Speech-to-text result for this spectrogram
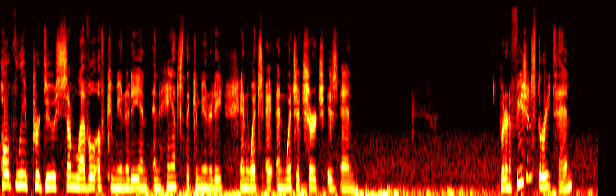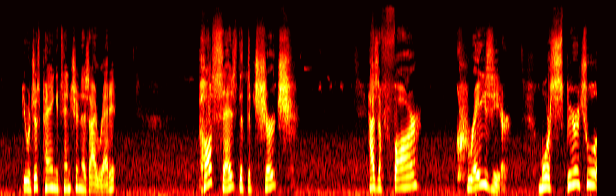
hopefully produce some level of community and enhance the community in which in which a church is in. But in Ephesians 3:10, if you were just paying attention as I read it, Paul says that the church has a far crazier, more spiritual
